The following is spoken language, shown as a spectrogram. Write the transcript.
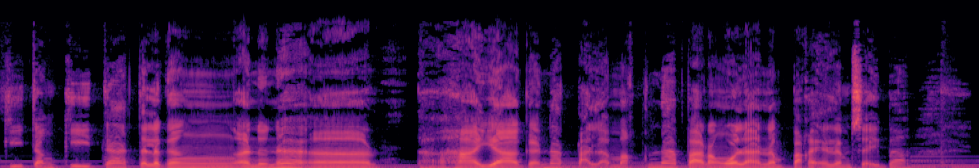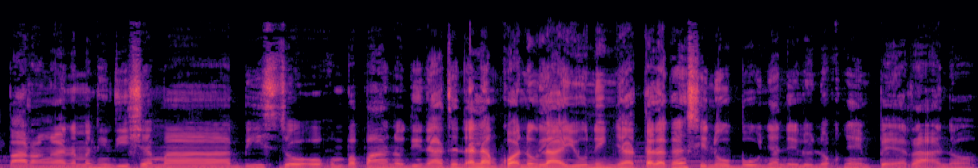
Kitang-kita, talagang ano na, uh, hayagan na, talamak na, parang wala nang pakialam sa iba. Parang nga naman hindi siya mabisto o kung paano, di natin alam kung anong layunin niya. Talagang sinubo niya, nilunok niya yung pera, ano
